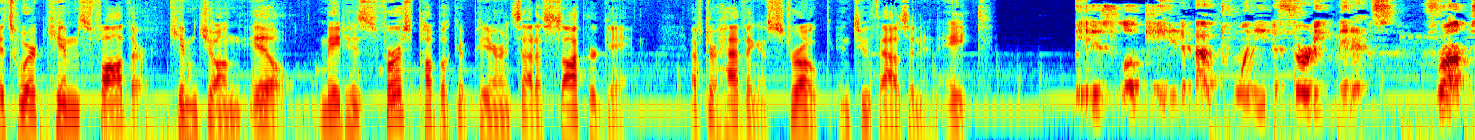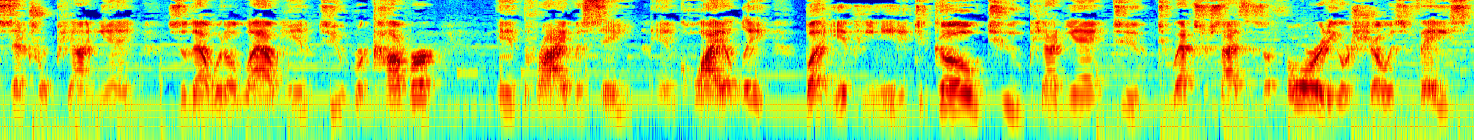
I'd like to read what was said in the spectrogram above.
It's where Kim's father, Kim Jong il, made his first public appearance at a soccer game after having a stroke in 2008. It is located about 20 to 30 minutes from central Pyongyang, so that would allow him to recover in privacy and quietly. But if he needed to go to Pyongyang to, to exercise his authority or show his face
